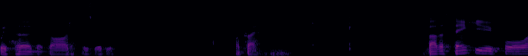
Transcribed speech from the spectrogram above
We've heard that God is with you. I'll pray. Father, thank you for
